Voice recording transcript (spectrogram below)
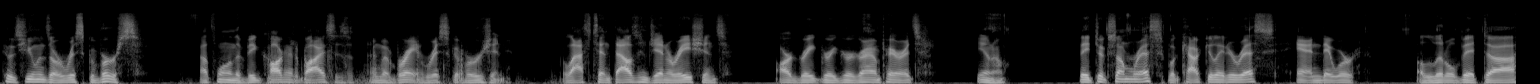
Because humans are risk averse. That's one of the big cognitive biases in the brain, risk aversion. The last 10,000 generations, our great great great grandparents, you know, they took some risks, but calculated risks, and they were a little bit uh,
